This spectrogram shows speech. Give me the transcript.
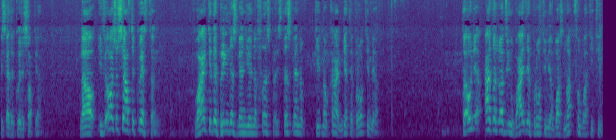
It's at the shop. Now, if you ask yourself the question, why did they bring this man here in the first place? This man did no crime, yet they brought him here. The only other logic why they brought him here was not for what he did,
